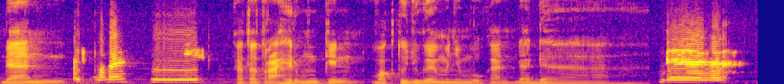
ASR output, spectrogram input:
Dan Terima kasih. kata terakhir mungkin waktu juga yang menyembuhkan. Dadah. Dah.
